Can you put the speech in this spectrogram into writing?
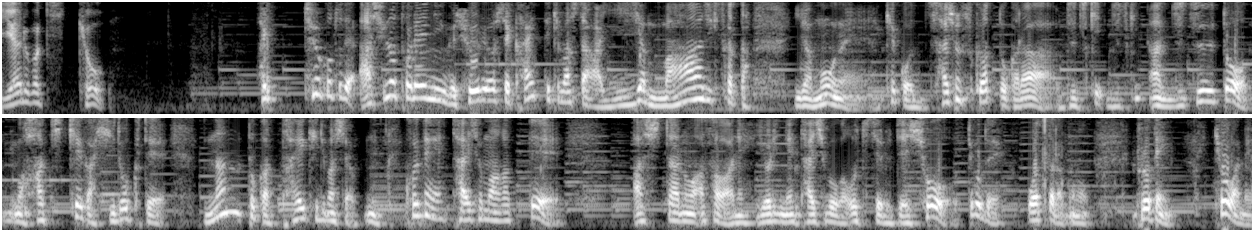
リアルバキ今日はいということで、足のトレーニング終了して帰ってきました。いや、マジきつかった。いや、もうね、結構最初のスクワットから頭突き、頭突き？あ、頭痛と、もう吐き気がひどくて、なんとか耐え切りましたよ。うん。これでね、代謝も上がって、明日の朝はね、よりね、体脂肪が落ちてるでしょう。ってことで、終わったらこの、プロテイン。今日はね、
